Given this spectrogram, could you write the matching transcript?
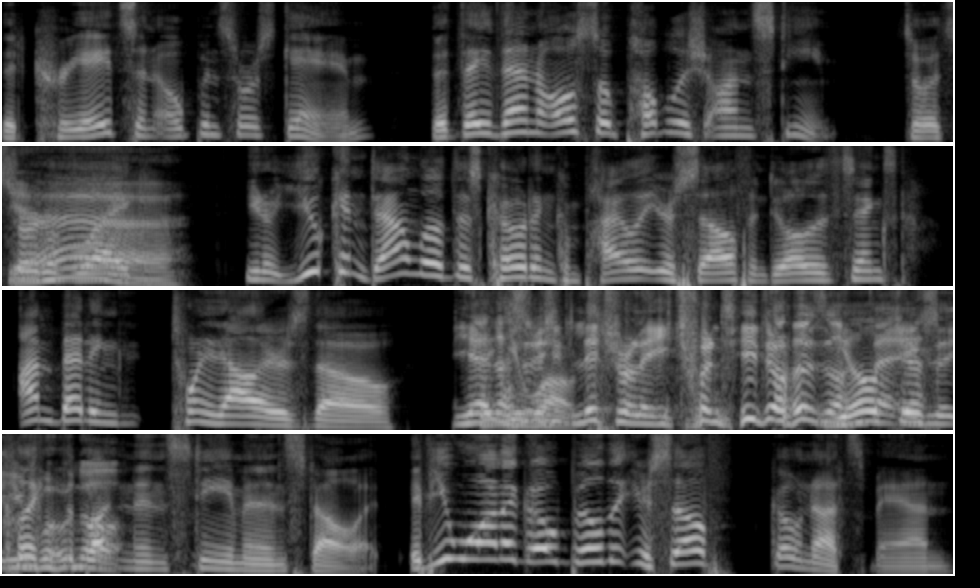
That creates an open source game that they then also publish on Steam. So it's sort of like you know you can download this code and compile it yourself and do all these things. I'm betting twenty dollars though. yeah, that that's literally twenty dollars. On Steam. You'll just click the button in Steam and install it. If you want to go build it yourself, go nuts, man.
